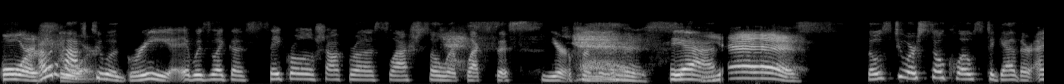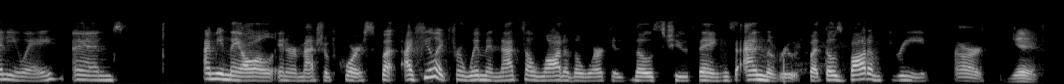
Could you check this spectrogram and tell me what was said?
for I would sure. have to agree. It was like a sacral chakra slash solar yes. plexus year for me. yes. me. Yeah. Yes. Those two are so close together anyway. And I mean, they all intermesh, of course, but I feel like for women, that's a lot of the work is those two things and the root. But those bottom three are. Yes.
